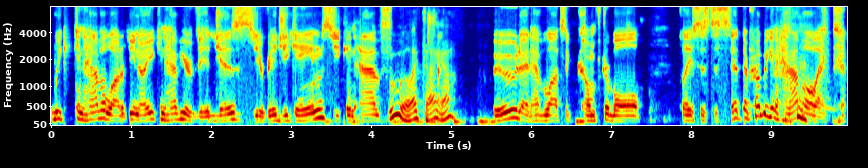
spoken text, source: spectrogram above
we can have a lot of you know you can have your vidges your vidgy games you can have Ooh, I like that. Yeah. Food i'd have lots of comfortable places to sit they're probably going to have all that kind of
